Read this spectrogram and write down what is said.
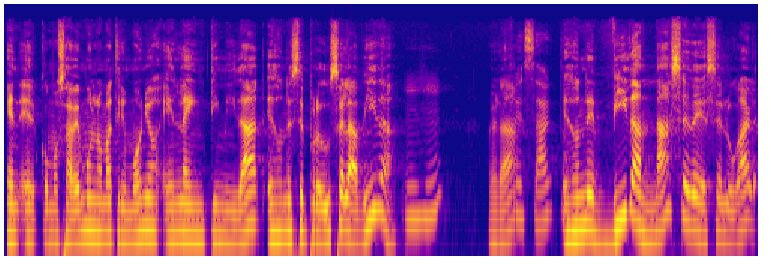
en, en- como sabemos los matrimonios, en la intimidad es donde se produce la vida, Ujú. ¿Verdad? Exacto. Es donde vida nace de ese lugar.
